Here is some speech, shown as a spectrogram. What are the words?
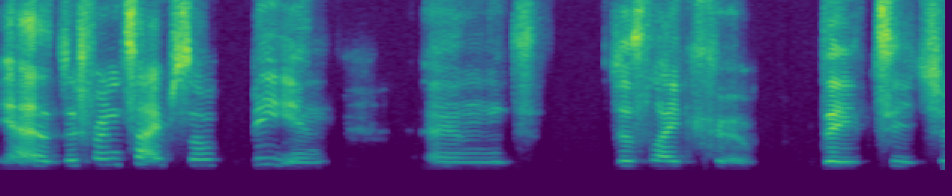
yeah, different types of being and just like uh, they teach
